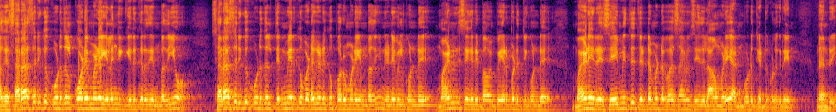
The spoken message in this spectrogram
ஆக சராசரிக்கு கூடுதல் கோடை மழை இலங்கைக்கு இருக்கிறது என்பதையும் சராசரிக்கு கூடுதல் தென்மேற்கு வடகிழக்கு பருவமழை என்பதையும் நினைவில் கொண்டு மழைநீர் சேகரிப்பு அமைப்பை ஏற்படுத்தி கொண்டு மழைநீரை சேமித்து திட்டமிட்ட விவசாயம் செய்து லாபமடைய அன்போடு கேட்டுக்கொள்கிறேன். நன்றி.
